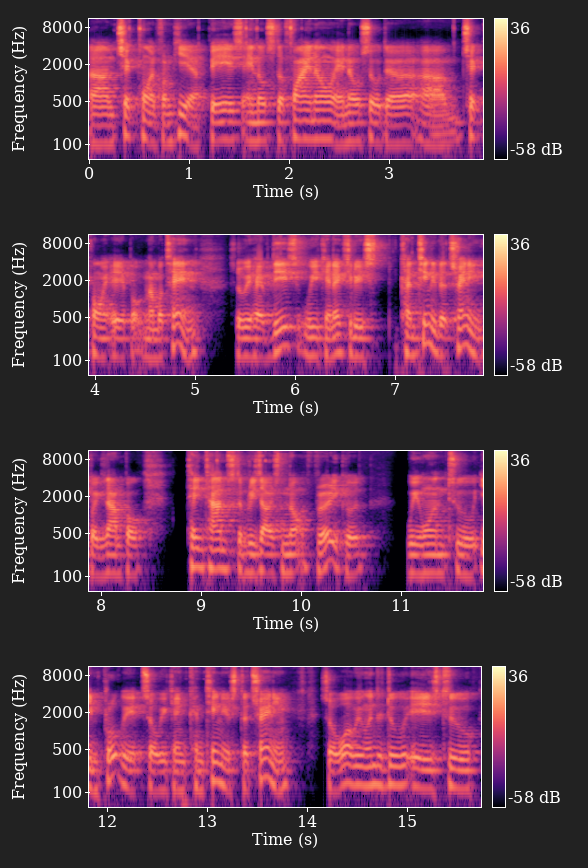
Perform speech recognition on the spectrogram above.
um, checkpoint from here, base and also the final and also the um, checkpoint epoch number 10. So we have this, we can actually continue the training. For example, 10 times the result is not very good. We want to improve it so we can continue the training. So what we want to do is to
